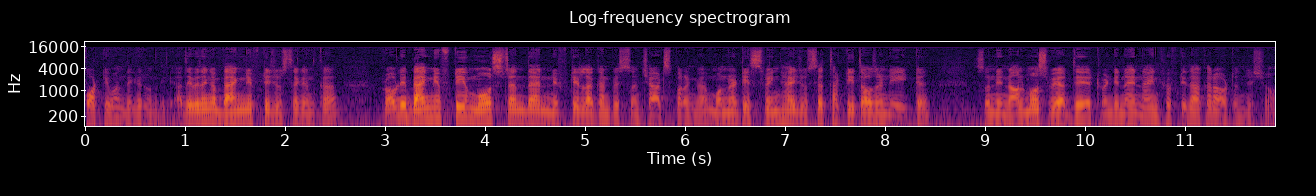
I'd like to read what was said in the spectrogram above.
forty one దగ్గర ఉంది. అదేవిధంగా బ్యాంక్ నిఫ్టీ చూస్తే కనుక probably bank Nifty more strength than నిఫ్టీలా కనిపిస్తుంది చార్ట్స్ పరంగా. మొన్నటి స్వింగ్ హై చూస్తే థర్టీ థౌసండ్ ఎయిట్. సో నేను almost we are the twenty nine nine fifty దాకా రావటం చూసాం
